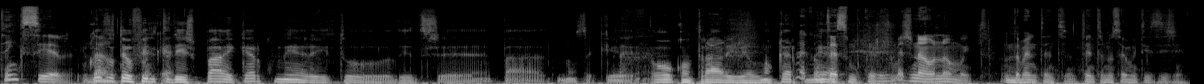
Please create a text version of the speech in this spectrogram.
Tem que ser. Quando não, o teu filho te diz, pai, quero comer, e tu dizes, eh, pá, não sei o quê, ou ao contrário, ele não quer comer. Acontece um bocadinho, mas não, não muito. Hum. Também tento, tento não ser muito exigente.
